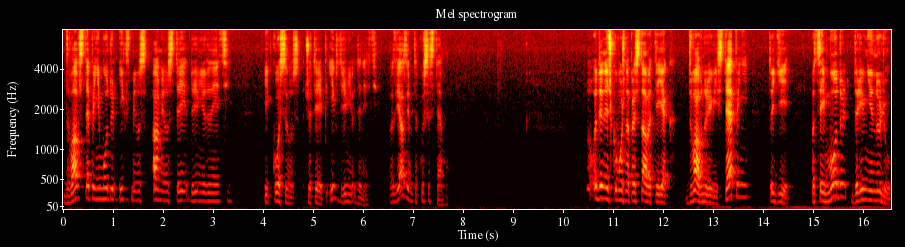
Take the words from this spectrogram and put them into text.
2 в степені модуль х мінус а мінус 3 дорівнює одиниці, і косинус 4πx дорівнює одиниці. Розв'язуємо таку систему. Ну, одиничку можна представити як 2 в нульовій степені, тоді оцей модуль дорівнює нулю.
